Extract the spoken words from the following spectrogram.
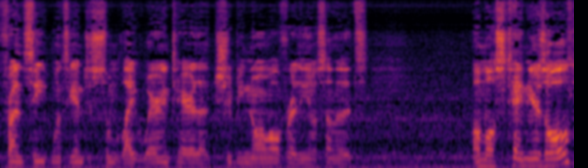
Front seat, once again, just some light wear and tear that should be normal for you know something that's almost 10 years old.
